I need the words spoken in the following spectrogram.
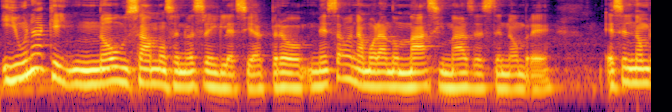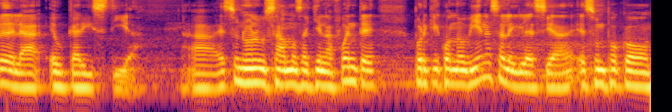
Y una que no usamos en nuestra iglesia, pero me he estado enamorando más y más de este nombre, es el nombre de la Eucaristía. eso no lo usamos aquí en la fuente porque cuando vienes a la iglesia es un poco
